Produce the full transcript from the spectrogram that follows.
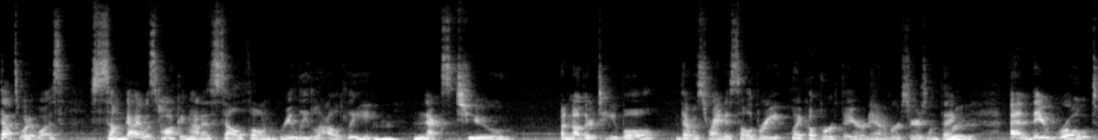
that's what it was some guy was talking on his cell phone really loudly Mm-hmm. next to another table that was trying to celebrate like a birthday or an anniversary or something Right. and they wrote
